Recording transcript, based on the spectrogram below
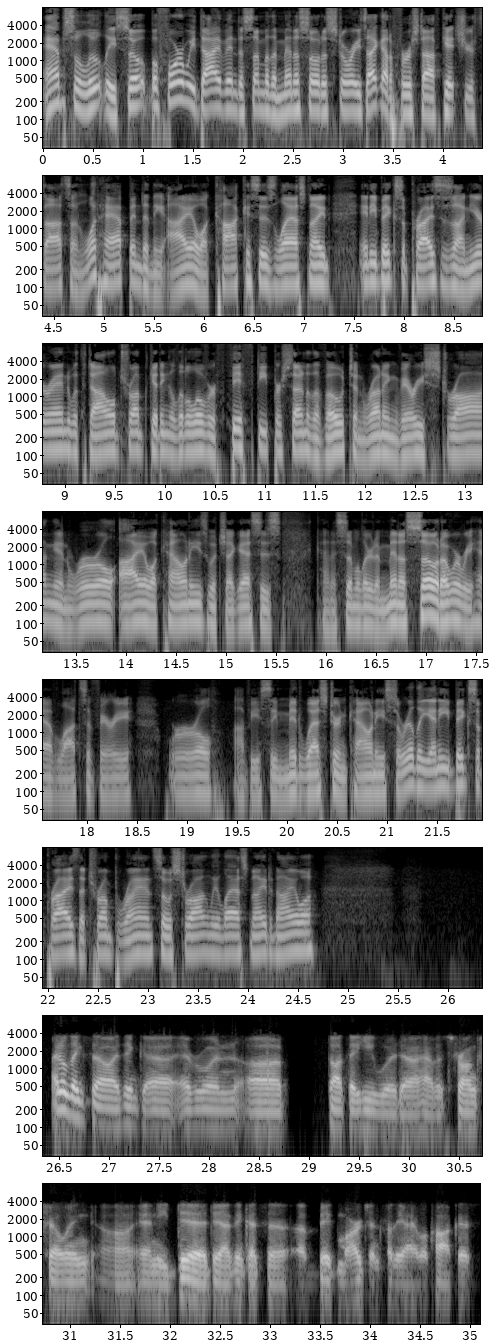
Absolutely. So before we dive into some of the Minnesota stories, I got to first off get your thoughts on what happened in the Iowa caucuses last night. Any big surprises on your end with Donald Trump getting a little over 50% of the vote and running very strong in rural Iowa counties, which I guess is kind of similar to Minnesota, where we have lots of very rural, obviously Midwestern counties. So, really, any big surprise that Trump ran so strongly last night in Iowa? I don't think so. I think uh, everyone uh, thought that he would uh, have a strong showing, uh, and he did. I think that's a, a big margin for the Iowa caucus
